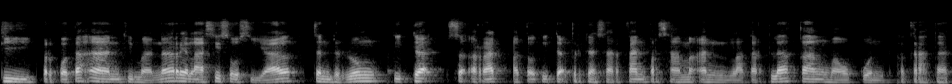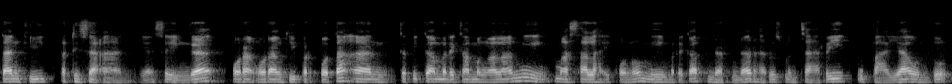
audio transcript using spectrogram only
di perkotaan di mana relasi sosial cenderung tidak seerat atau tidak berdasarkan persamaan latar belakang maupun kekerabatan di pedesaan ya. Sehingga orang-orang di perkotaan ketika mereka mengalami masalah ekonomi mereka benar-benar harus mencari upaya untuk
